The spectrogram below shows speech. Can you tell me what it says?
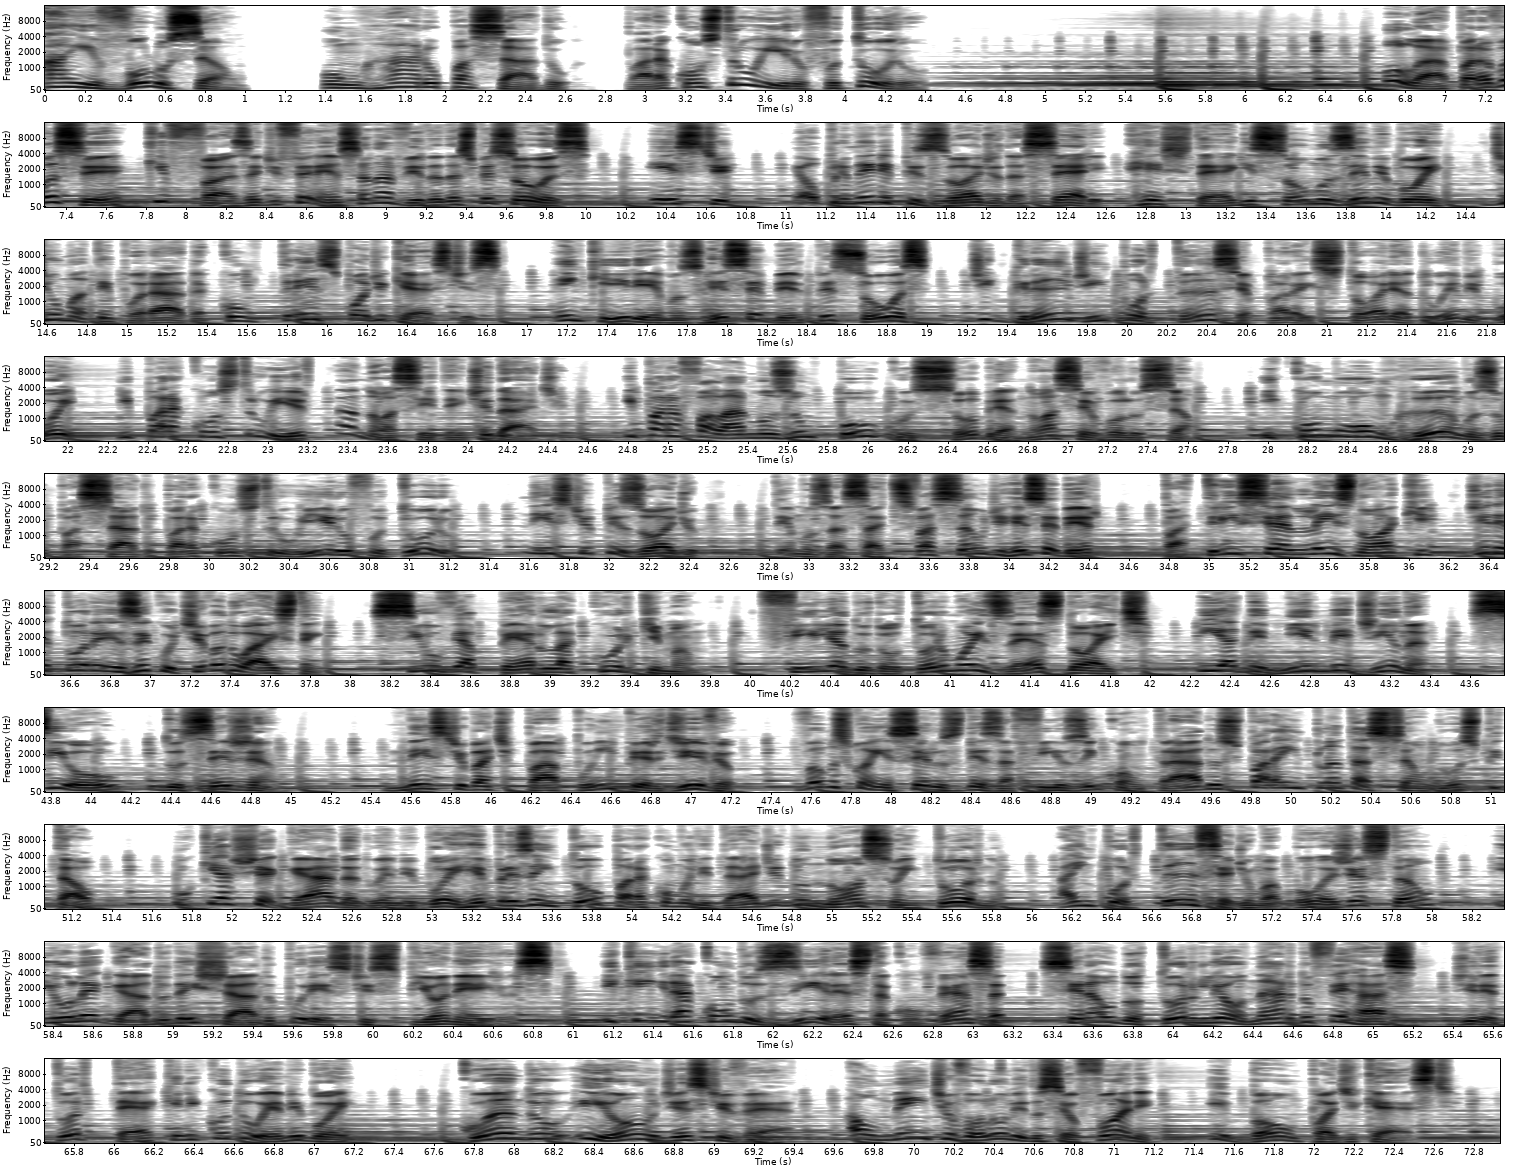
A evolução. Honrar o passado para construir o futuro. Olá para você que faz a diferença na vida das pessoas. Este é o primeiro episódio da série Hashtag Somos MBoi, de uma temporada com três podcasts, em que iremos receber pessoas de grande importância para a história do MBoi e para construir a nossa identidade. E para falarmos um pouco sobre a nossa evolução e como honramos o passado para construir o futuro, neste episódio temos a satisfação de receber Patrícia Leisnock, diretora executiva do Einstein, Silvia Perla Kurkman, filha do Dr. Moisés Deutsch, e Ademir Medina, CEO do Sejam. Neste bate-papo imperdível, vamos conhecer os desafios encontrados para a implantação do hospital o que a chegada do MBoi representou para a comunidade do nosso entorno, a importância de uma boa gestão e o legado deixado por estes pioneiros. E quem irá conduzir esta conversa será o Dr. Leonardo Ferraz, diretor técnico do MBoi. Quando e onde estiver, aumente o volume do seu fone e bom podcast.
